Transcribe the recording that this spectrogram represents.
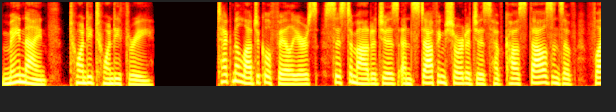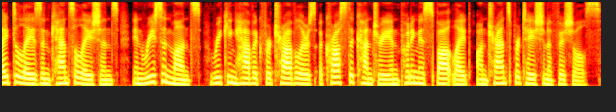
May 9, 2023. Technological failures, system outages, and staffing shortages have caused thousands of flight delays and cancellations in recent months, wreaking havoc for travelers across the country and putting a spotlight on transportation officials.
